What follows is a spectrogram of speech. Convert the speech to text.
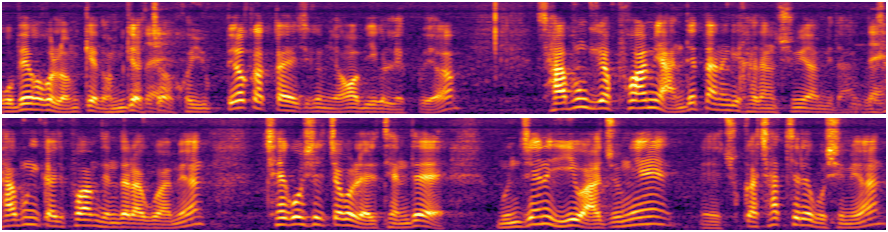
500억을 넘게 넘겼죠. 네. 거의 600억 가까이 지금 영업이익을 냈고요. 4분기가 포함이 안 됐다는 게 가장 중요합니다. 네. 4분기까지 포함된다라고 하면 최고 실적을 낼 텐데 문제는 이 와중에 예, 주가 차트를 보시면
